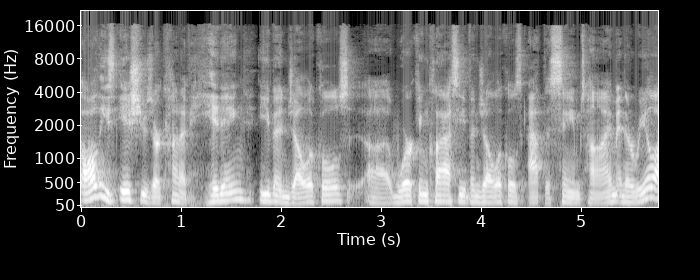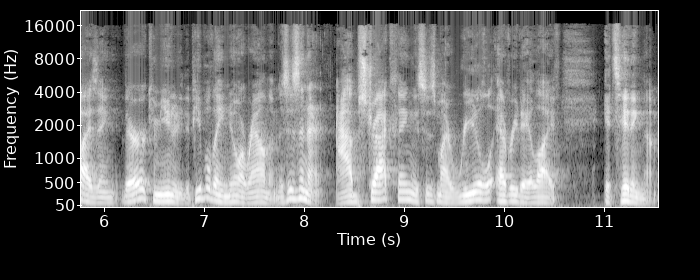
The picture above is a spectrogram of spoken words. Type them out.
all these issues are kind of hitting evangelicals, uh, working class evangelicals at the same time, and they're realizing their community, the people they know around them. This isn't an abstract thing. This is my real everyday life. It's hitting them,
